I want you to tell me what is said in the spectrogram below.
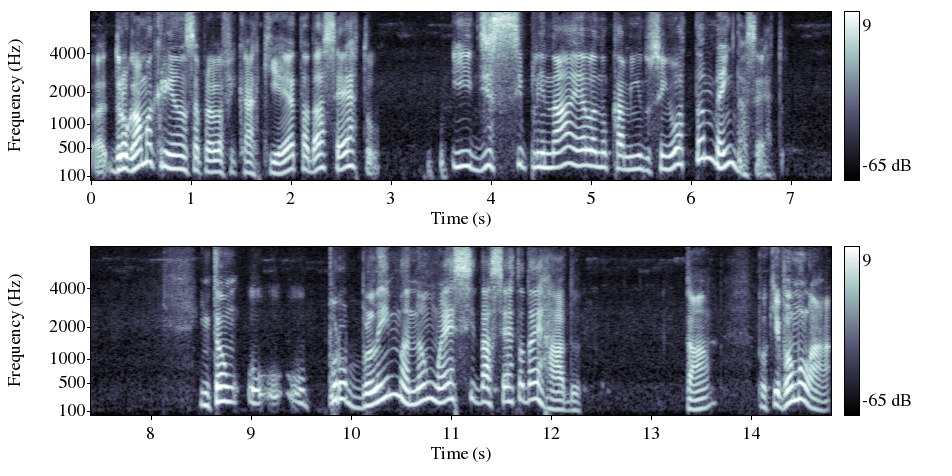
Ah, drogar uma criança para ela ficar quieta dá certo. E disciplinar ela no caminho do Senhor também dá certo. Então, o, o problema não é se dá certo ou dá errado. Tá? Porque vamos lá,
